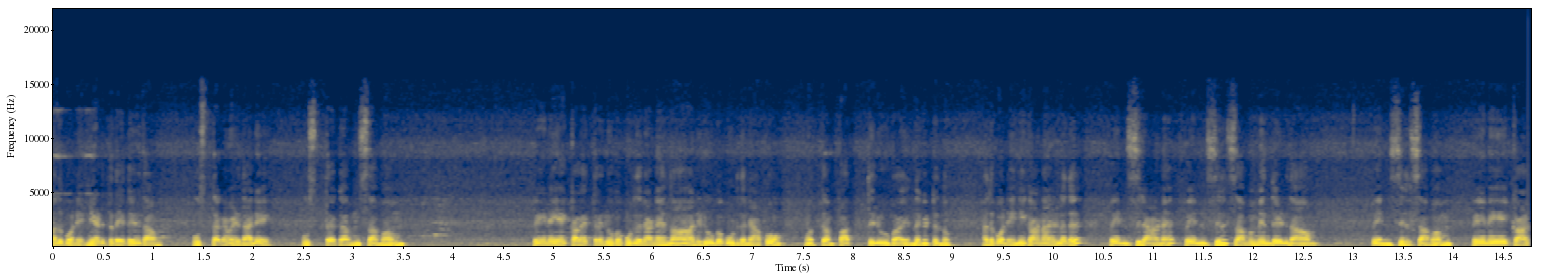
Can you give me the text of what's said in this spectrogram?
അതുപോലെ ഇനി അടുത്തത് ഏത് എഴുതാം? പുസ്തകം എഴുതാം അല്ലേ? പുസ്തകം സമം പേനയേക്കാൾ എത്ര രൂപ കൂടുതലാണ്? നാല് രൂപ കൂടുതലാണ് അപ്പോൾ മൊത്തം പത്ത് രൂപ എന്ന് കിട്ടുന്നു. അതുപോലെ ഇനി കാണാനുള്ളത് പെൻസിലാണ്. പെൻസിൽ സമം എന്ത് എഴുതാം? പെൻസിൽ സമം പേനയേക്കാൾ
